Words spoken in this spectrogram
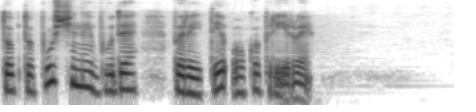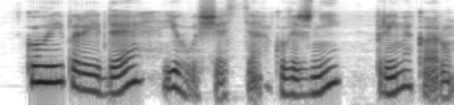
тобто пущений буде перейти око прірви. Коли перейде його щастя, коли ж ні, прийме кару.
